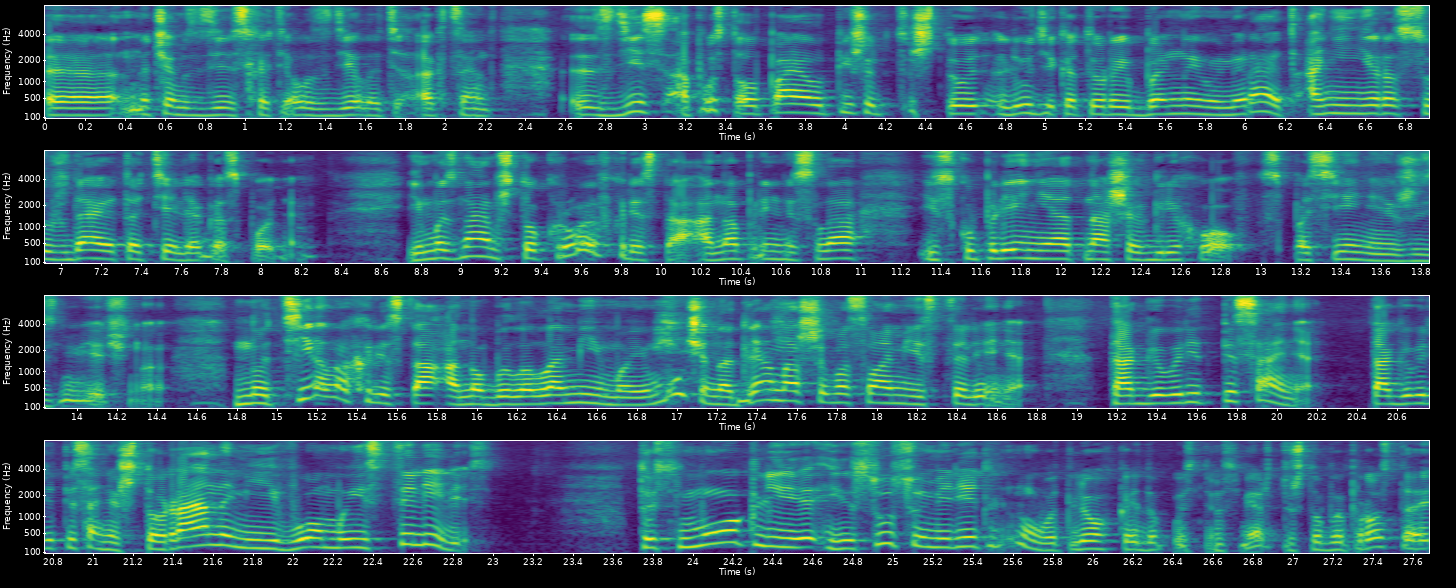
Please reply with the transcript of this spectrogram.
э, на чем здесь хотел сделать акцент. Здесь апостол Павел пишет, что люди, которые больны и умирают, они не рассуждают о теле Господнем. И мы знаем, что кровь Христа, она принесла искупление от наших грехов, спасение и жизнь вечную. Но тело Христа, оно было ломимо и мучено для нашего с вами исцеления. Так говорит Писание. Так говорит Писание, что ранами его мы исцелились. То есть мог ли Иисус умереть, ну вот легкой, допустим, смертью, чтобы просто,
